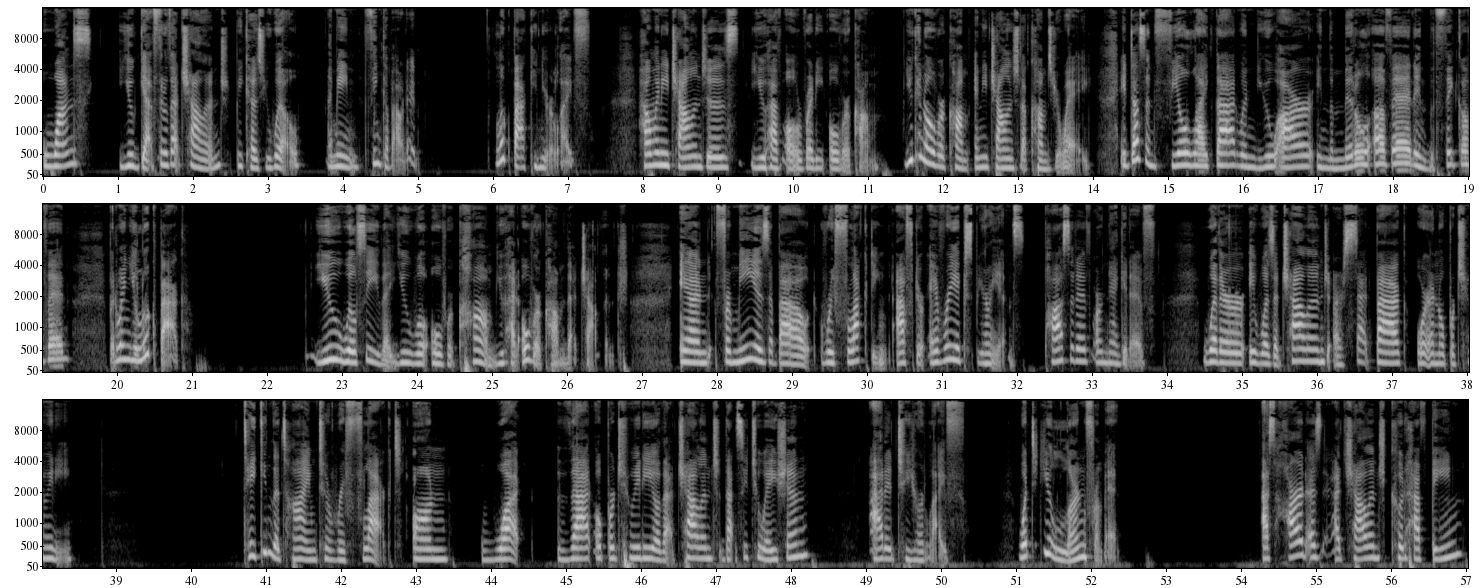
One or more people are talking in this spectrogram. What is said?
once you get through that challenge, because you will, I mean, think about it. Look back in your life. How many challenges you have already overcome? You can overcome any challenge that comes your way. It doesn't feel like that when you are in the middle of it, in the thick of it. But when you look back, you will see that you will overcome, you had overcome that challenge. And for me is about reflecting after every experience, positive or negative, whether it was a challenge or setback or an opportunity. Taking the time to reflect on what that opportunity or that challenge, that situation added to your life. What did you learn from it? As hard as a challenge could have been,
